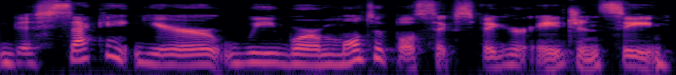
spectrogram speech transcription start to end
the second year, we were a multiple six figure agency.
